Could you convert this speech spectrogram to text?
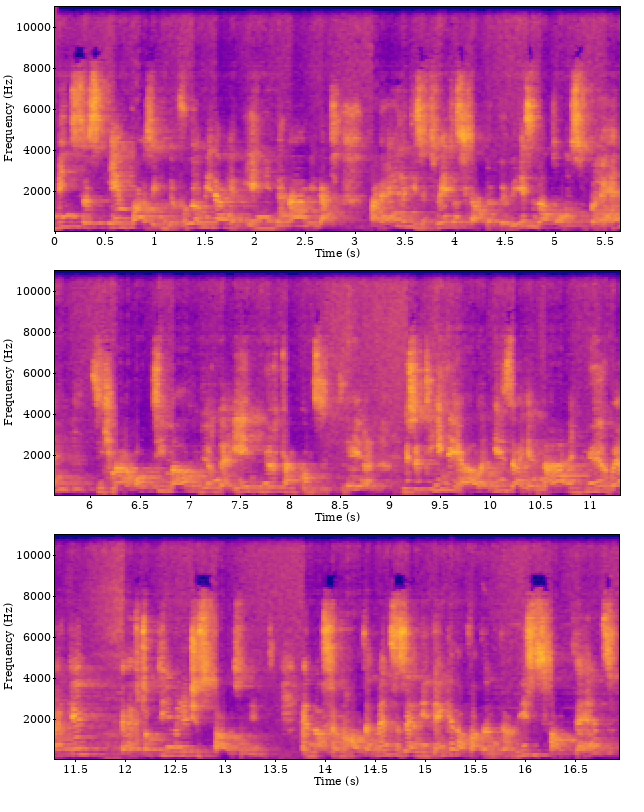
minstens één pauze in de voormiddag en één in de namiddag. Maar eigenlijk is het wetenschappelijk bewezen dat ons brein zich maar optimaal gedurende één uur kan concentreren. Dus het ideale is dat je na een uur werken vijf tot tien minuutjes pauze neemt. En als er nog altijd mensen zijn die denken dat dat een verlies is van tijd,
